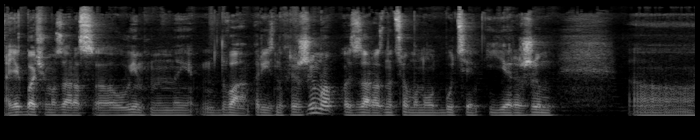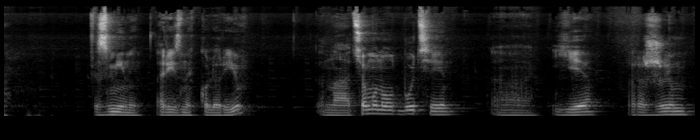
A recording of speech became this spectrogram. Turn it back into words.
А Як бачимо, зараз е, увімкнені два різних режими. Ось зараз на цьому ноутбуці є режим е, зміни різних кольорів. На цьому ноутбуці е, є режим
